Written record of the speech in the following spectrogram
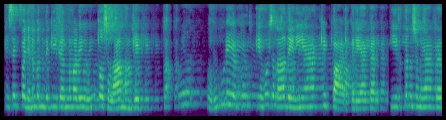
ਕਿਸੇ ਭਜਨ ਬੰਦਗੀ ਕਰਨ ਵਾਲੇ ਰੂਹ ਤੋਂ ਸਲਾਹ ਮੰਗੇ, ਤਾਂ ਉਹ ਰੂਹ ਨੇ ਅੱਗੋਂ ਇਹੋ ਸਲਾਹ ਦੇਣੀ ਆ ਕਿ ਪਾਠ ਕਰਿਆ ਕਰ, ਕੀਰਤਨ ਸੁਣਿਆ ਕਰ,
